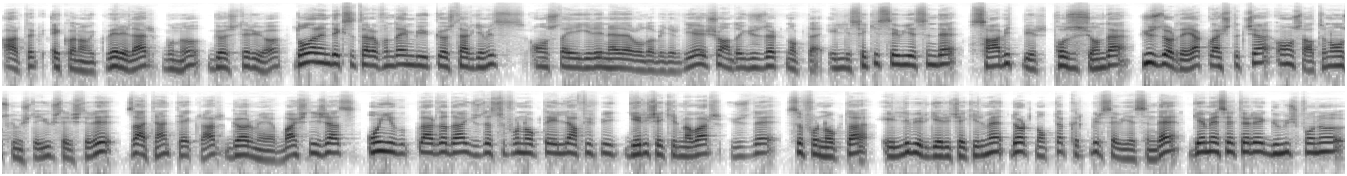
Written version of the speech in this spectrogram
artık ekonomik veriler bunu gösteriyor. Dolar endeksi tarafında en büyük göstergemiz onsla ilgili neler olabilir diye şu anda 104.58 seviyesinde sabit bir pozisyonda 104'e yaklaştıkça ons altın, ons gümüşte yükselişleri zaten tekrar görmeye başlayacağız. 10 yıllıklarda da %0.50 hafif bir geri çekilme var. %0.51 geri çekilme 4.41 seviyesinde. GMSTR gümüş fonu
